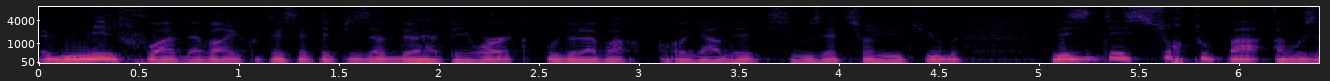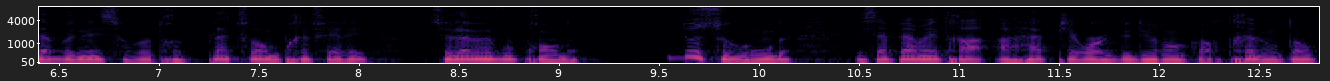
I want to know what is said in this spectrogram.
mille fois d'avoir écouté cet épisode de Happy Work ou de l'avoir regardé si vous êtes sur YouTube. N'hésitez surtout pas à vous abonner sur votre plateforme préférée. Cela va vous prendre deux secondes et ça permettra à Happy Work de durer encore très longtemps.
